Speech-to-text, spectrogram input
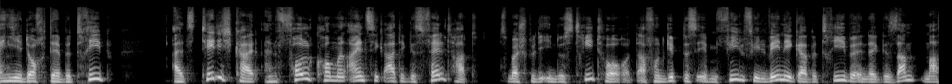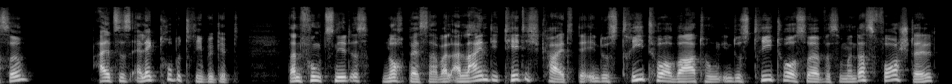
Wenn jedoch der Betrieb als Tätigkeit ein vollkommen einzigartiges Feld hat, zum Beispiel die Industrietore, davon gibt es eben viel, viel weniger Betriebe in der Gesamtmasse, als es Elektrobetriebe gibt, dann funktioniert es noch besser, weil allein die Tätigkeit der Industrietorwartung, Industrietorservice, wenn man das vorstellt,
